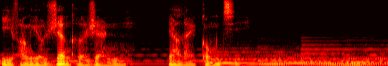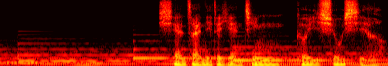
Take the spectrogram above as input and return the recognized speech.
以防有任何人要来攻击。现在你的眼睛可以休息了。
